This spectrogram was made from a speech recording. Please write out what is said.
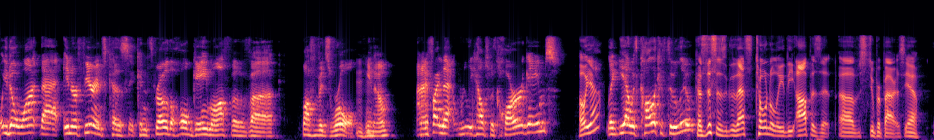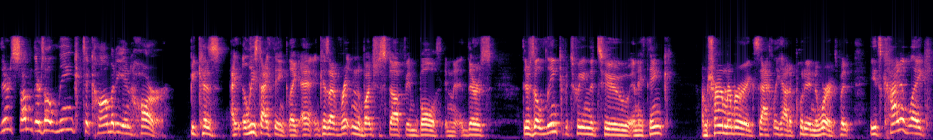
you don't want that interference because it can throw the whole game off of uh, off of its role. You know, and I find that really helps with horror games. Oh yeah, Like yeah, with Call of Cthulhu, because this is that's tonally the opposite of superpowers. Yeah. there's some there's a link to comedy and horror because I, at least I think like because I've written a bunch of stuff in both and there's there's a link between the two and I think I'm trying to remember exactly how to put it into words but it's kind of like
